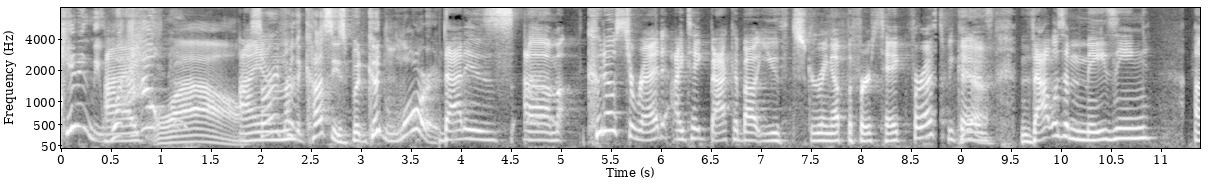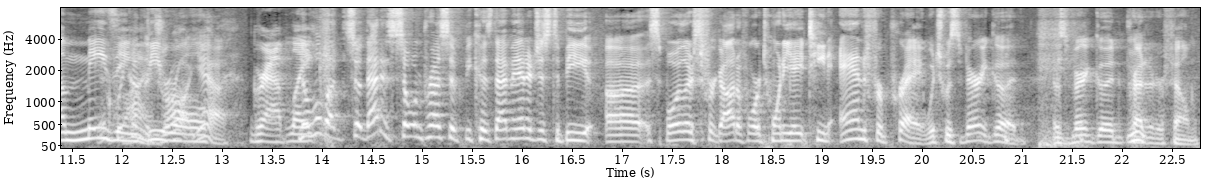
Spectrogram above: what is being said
Kidding me? I- Wow. wow. I Sorry am for the cussies, but good lord. That is um kudos to Red. I take back about you screwing up the first take for us because that was amazing amazing Quick on the draw, B-roll yeah. grab like no, hold on. So that is so impressive because that manages to be uh, spoilers for God of War 2018 and for Prey, which was very good. It was a very good Predator film.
